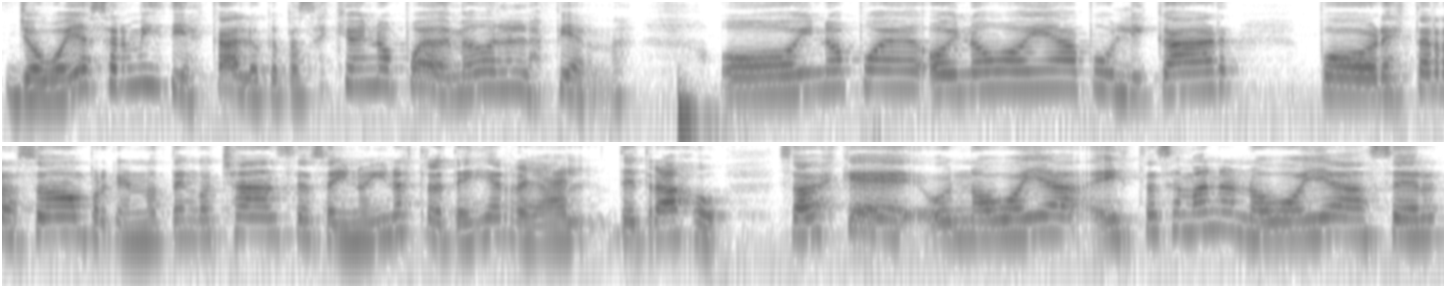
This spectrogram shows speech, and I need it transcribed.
yo voy a hacer mis 10K, lo que pasa es que hoy no puedo y me duelen las piernas hoy no puedo, hoy no voy a publicar por esta razón, porque no tengo chance, o sea, y no hay una estrategia real de trabajo. ¿Sabes qué? O no voy a, esta semana no voy a hacer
